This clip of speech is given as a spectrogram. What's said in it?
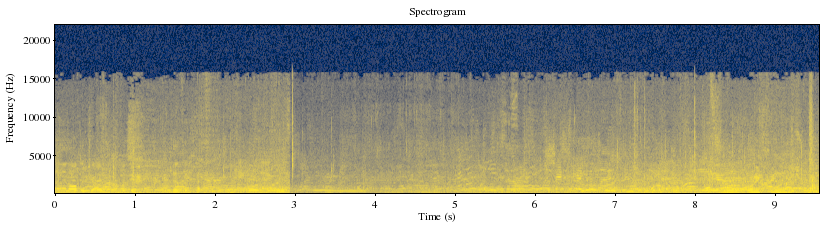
And then all the drivers. Twenty-four in this one.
